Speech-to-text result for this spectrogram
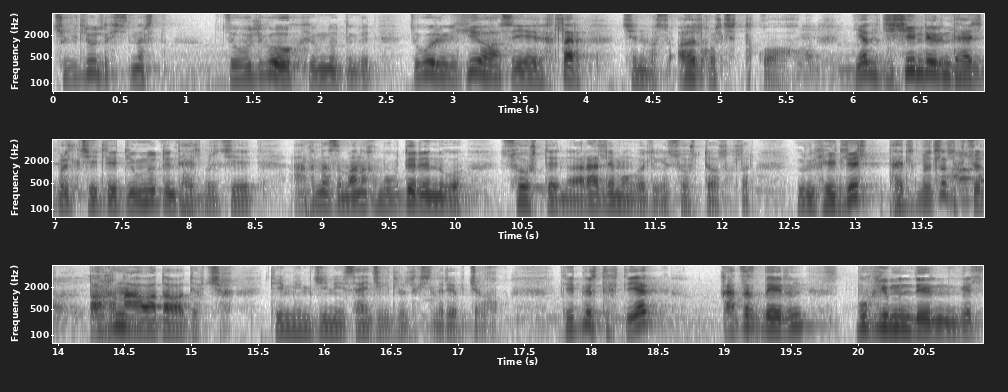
чиглүүлэгч нарт зөвлөгөө өгөх юмнууд ингээд зүгээр ингээ хий хоосоо ярихлаар чинь бас ойлгуулж чадахгүй байгаа юм. Яг жишээн дээр нь тайлбарлаж хэлээд юмнуудыг тайлбарлаж хэлээд анханаас манайхан бүгдээрээ нөгөө суурьтай нөгөө Рали Монголигийн суурьтай болохоор ер нь хэлээл тайлбарлал өгчвөл дорхон аваад аваад явчих. Тим хэмжээний сайн чиглүүлэгч нар явж байгаа юм. Тэд нар тэгтээ яг газар дээр нь бүх юмн дээр нь ингээл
